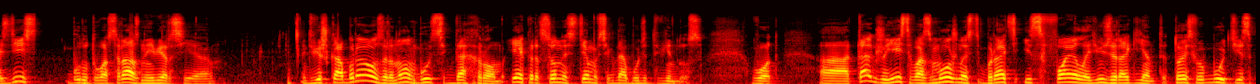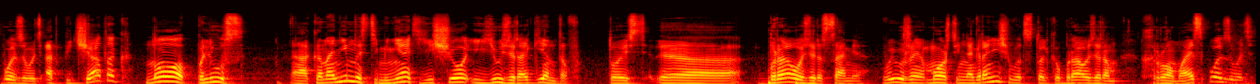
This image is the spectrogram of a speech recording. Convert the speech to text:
здесь будут у вас разные версии движка браузера, но он будет всегда Chrome, и операционная система всегда будет Windows. Вот. А, также есть возможность брать из файла юзер-агенты. То есть вы будете использовать отпечаток, но плюс а, к анонимности менять еще и юзер-агентов. То есть э, браузеры сами. Вы уже можете не ограничиваться только браузером Chrome, а использовать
